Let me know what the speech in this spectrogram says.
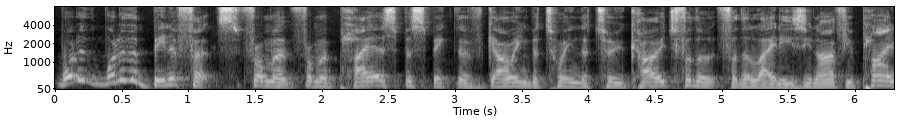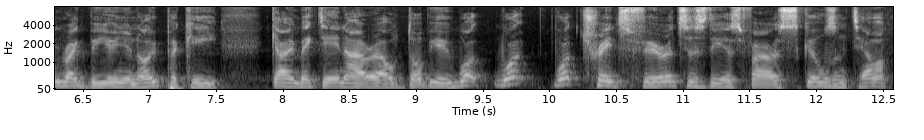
what are what are the benefits from a from a player's perspective going between the two codes for the for the ladies? You know, if you're playing rugby union Aupiki, going back to NRLW, what what what transference is there as far as skills and talent?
